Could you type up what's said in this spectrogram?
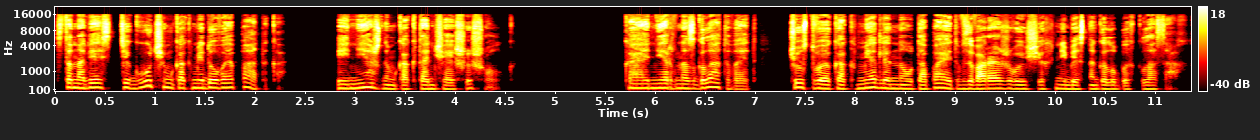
становясь тягучим, как медовая патока, и нежным, как тончайший шелк. Кая нервно сглатывает, чувствуя, как медленно утопает в завораживающих небесно-голубых глазах.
